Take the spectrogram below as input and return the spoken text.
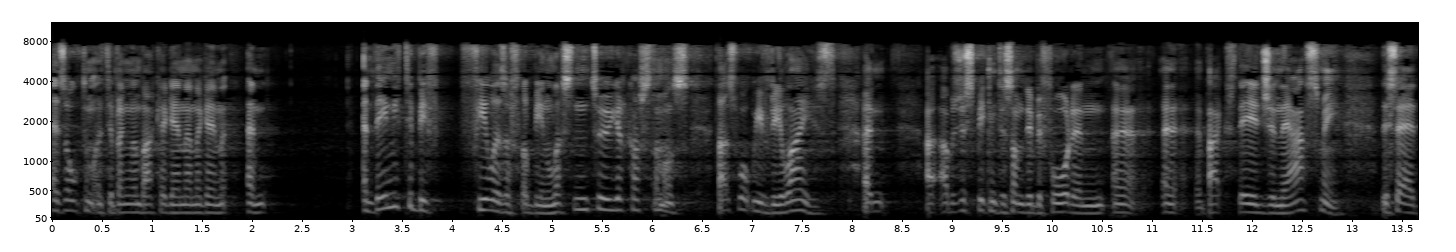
is ultimately to bring them back again and again. And, and they need to be, feel as if they're being listened to, your customers. That's what we've realised. And I, I, was just speaking to somebody before in, uh, uh, backstage, and they asked me, they said,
